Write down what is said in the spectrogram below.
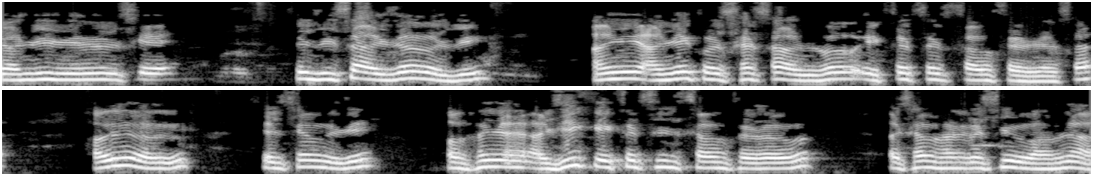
गांधी नेहरूची आहे. ते जिचं आयडिओलॉजी आणि अनेक वर्षाचा अनुभव एकत्र काम करण्याचा. हळूहळू त्याच्यामध्ये आपण अधिक एकत्रित काम करावं अशा मार्गाची भावना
